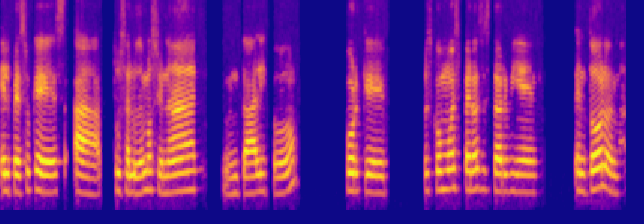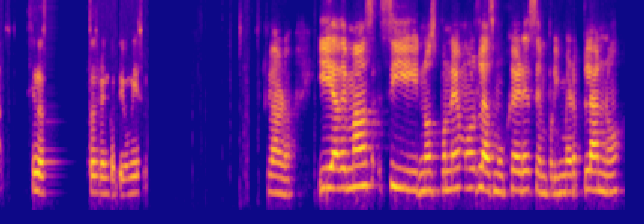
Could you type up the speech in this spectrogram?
el peso que es a tu salud emocional, mental y todo, porque pues cómo esperas estar bien en todo lo demás si no estás bien contigo mismo. Claro, y además, si nos ponemos las mujeres en primer plano,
